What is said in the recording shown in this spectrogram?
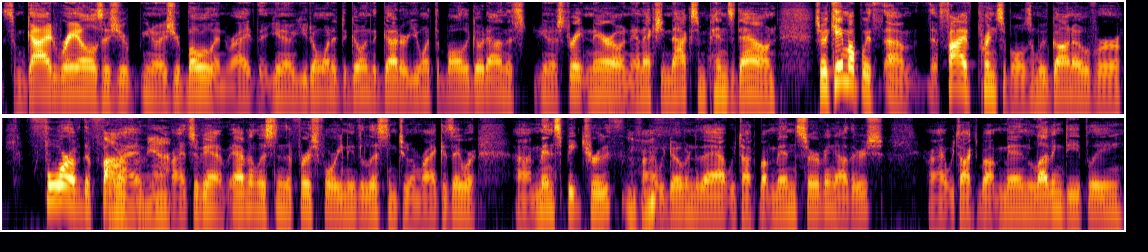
some guide rails as you're you know as you're bowling, right? That you know you don't want it to go in the gutter. You want the ball to go down this you know straight and narrow and, and actually knock some pins down. So he came up with um, the five principles, and we've gone over four of the five, of them, yeah. right? So if you haven't listened to the first four, you need to listen to them, right? Because they were uh, men speak truth, mm-hmm. right? We dove into that. We talked about men serving others, right? We talked about men loving deeply.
